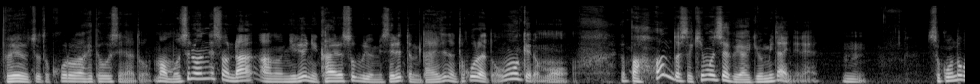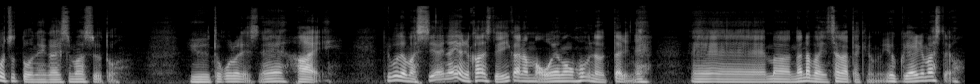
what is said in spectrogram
プレーをちょっと心がけてほしいなと。まあもちろんね、そのラあの、二塁に変える素振りを見せるっても大事なところだと思うけども、やっぱファンとして気持ちよく野球を見たいんでね。うん。そこのとこちょっとお願いしますよというところですね。はい。ということで、まあ試合内容に関していいかな。まあ大山がホームラン打ったりね。えー、まあ7番に下がったけどもよくやりましたよ。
